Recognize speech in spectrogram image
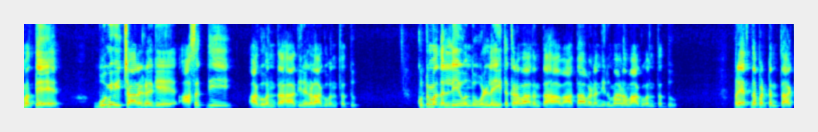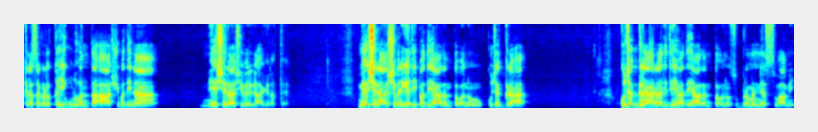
ಮತ್ತು ಭೂಮಿ ವಿಚಾರಗಳಿಗೆ ಆಸಕ್ತಿ ಆಗುವಂತಹ ದಿನಗಳಾಗುವಂಥದ್ದು, ಕುಟುಂಬದಲ್ಲಿ ಒಂದು ಒಳ್ಳೆಯ ಹಿತಕರವಾದಂತಹ ವಾತಾವರಣ ನಿರ್ಮಾಣವಾಗುವಂಥದ್ದು ಪ್ರಯತ್ನ ಪಟ್ಟಂತಹ ಕೆಲಸಗಳು ಕೈಗೂಡುವಂತಹ ಶುಭ ದಿನ ಮೇಷರಾಶಿಯವರಿಗಾಗಿರುತ್ತೆ. ಮೇಷರಾಶಿಯವರಿಗೆ ಅಧಿಪತಿಯಾದಂಥವನು ಕುಜಗ್ರಹ. ಕುಜಗ್ರಹನ ಅಧಿದೇವತೆಯಾದಂಥವನು ಸುಬ್ರಹ್ಮಣ್ಯ ಸ್ವಾಮಿ.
